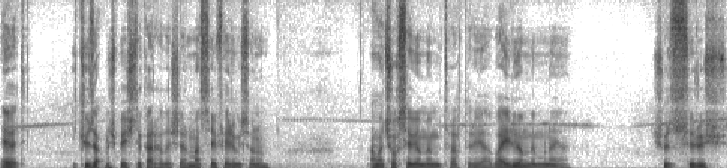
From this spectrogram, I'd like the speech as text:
Evet 265'lik arkadaşlar Massey Ferguson'un. Ama çok seviyorum ben bu traktörü ya. Bayılıyorum ben buna ya. Şu sürüş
